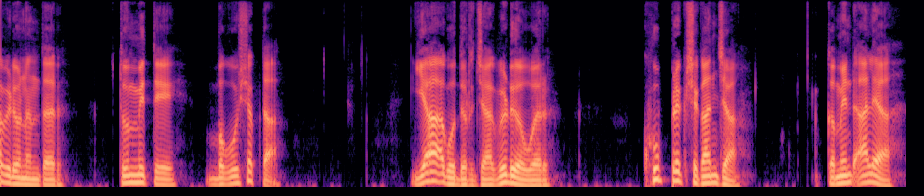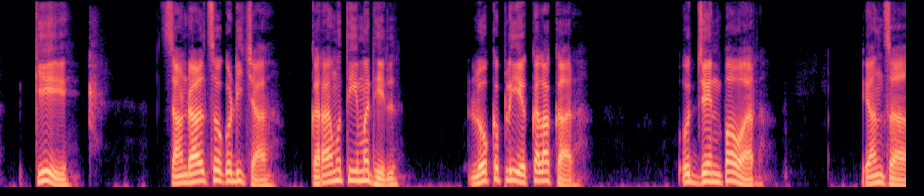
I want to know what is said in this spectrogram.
व्हिडिओनंतर तुम्ही ते बघू शकता. या अगोदरच्या व्हिडिओवर खूप प्रेक्षकांच्या कमेंट आल्या की चांडाळ चौकटीच्या करामतीमधील लोकप्रिय कलाकार उज्जैन पवार यांचा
